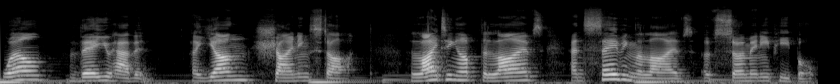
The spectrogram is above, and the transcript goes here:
Well, there you have it. A young, shining star, lighting up the lives and saving the lives of so many people.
